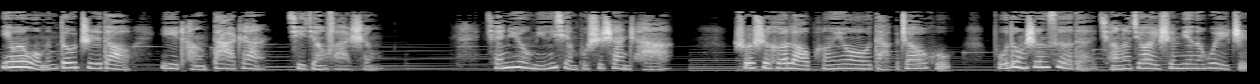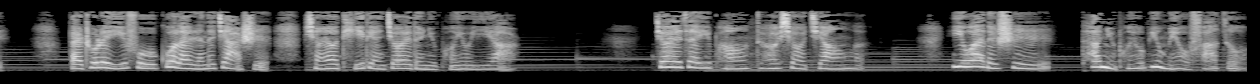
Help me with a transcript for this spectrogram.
因为我们都知道一场大战即将发生。前女友明显不是善茬，说是和老朋友打个招呼，不动声色的抢了焦爱身边的位置。摆出了一副过来人的架势，想要提点焦爱的女朋友一二。焦爱在一旁都要笑僵了。意外的是，他女朋友并没有发作，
